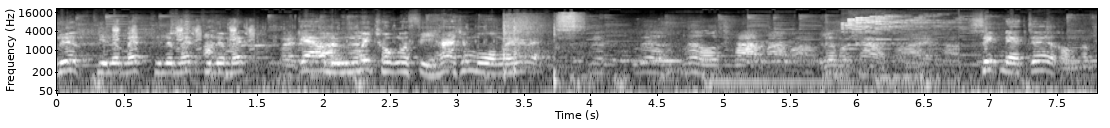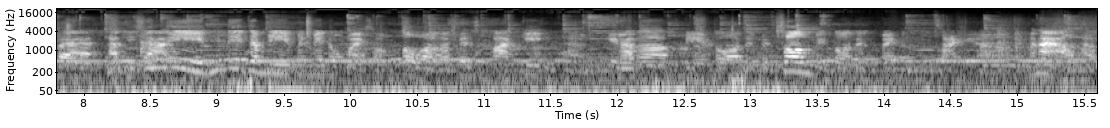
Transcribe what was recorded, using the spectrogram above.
เลือกทีละเม็ดทีละเม็ดทีละเม็ดแก้วหนึ่งไม่ชงกันสี่ห้าชั่วโมงเลยเนี่ยเรื่องเรื่องเรื่องรสชาติมากกว่าเรื่องรสชาติใช่ครับซิกเนเจอร์ของกาแฟอาร์ติที่ซานนี่ที่นี่จะมีเป็นเมนูใหม่2ตัวครับเป็นสปาร์กิ้งครับกินแล้วก็มีตัวหนึ่งเป็นส้มอีกตัวหนึ่งเป็นใส่เอ่อมะนาวครับ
